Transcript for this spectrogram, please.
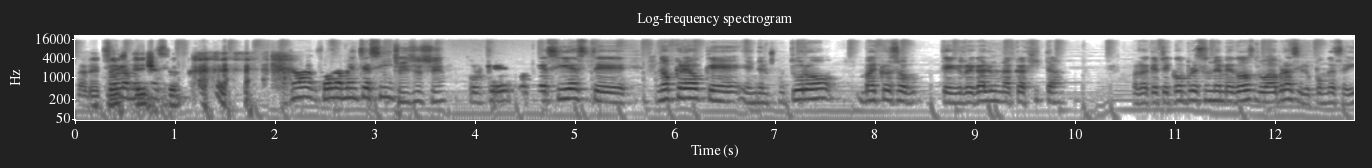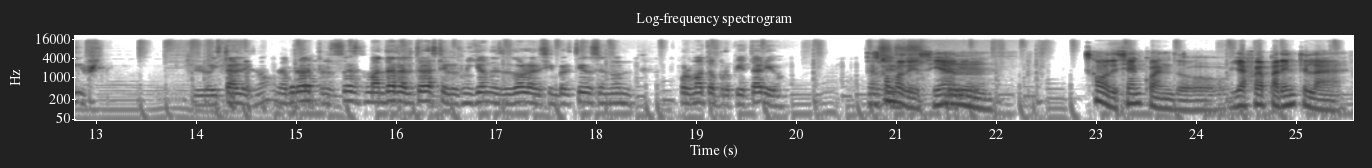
La Solamente así. Ajá, solamente así. Sí, sí, sí. Porque, porque así este, no creo que en el futuro Microsoft te regale una cajita para que te compres un M2, lo abras y lo pongas ahí lo instales, ¿no? La verdad, pues es mandar al traste los millones de dólares invertidos en un formato propietario. Es como decían. Es como decían cuando ya fue aparente la,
